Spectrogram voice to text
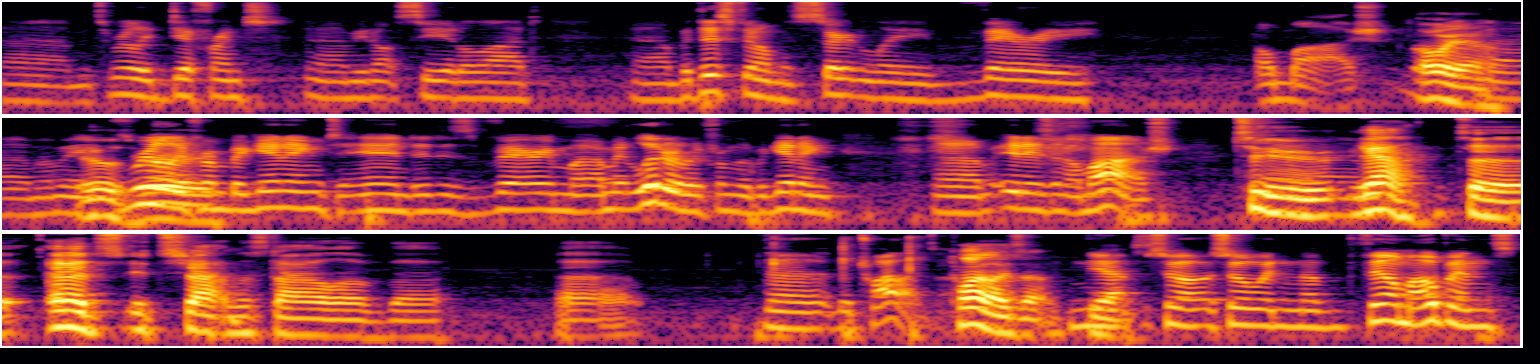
Um, it's really different. Um, you don't see it a lot, uh, but this film is certainly very homage. Oh yeah. Um, I mean, really very- from beginning to end, it is very much. I mean, literally from the beginning, um, it is an homage. to uh, yeah to and it's it's shot in the style of the uh, The the Twilight Zone. Twilight Zone. Yeah. Yes. So so when the film opens,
